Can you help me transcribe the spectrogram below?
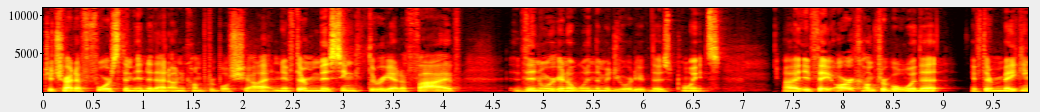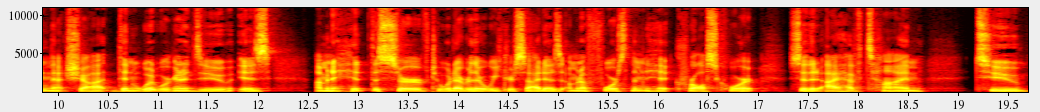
to try to force them into that uncomfortable shot. And if they're missing three out of five, then we're going to win the majority of those points. Uh, if they are comfortable with it, if they're making that shot, then what we're going to do is I'm going to hit the serve to whatever their weaker side is. I'm going to force them to hit cross court so that I have time to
